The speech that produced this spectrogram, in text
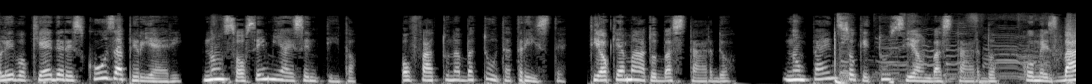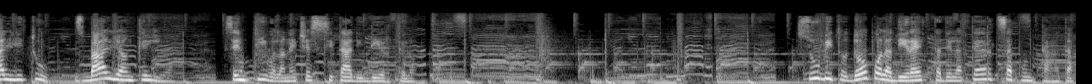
Volevo chiedere scusa per ieri, non so se mi hai sentito. Ho fatto una battuta triste, ti ho chiamato bastardo. Non penso che tu sia un bastardo, come sbagli tu, sbaglio anche io. Sentivo la necessità di dirtelo. Subito dopo la diretta della terza puntata,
